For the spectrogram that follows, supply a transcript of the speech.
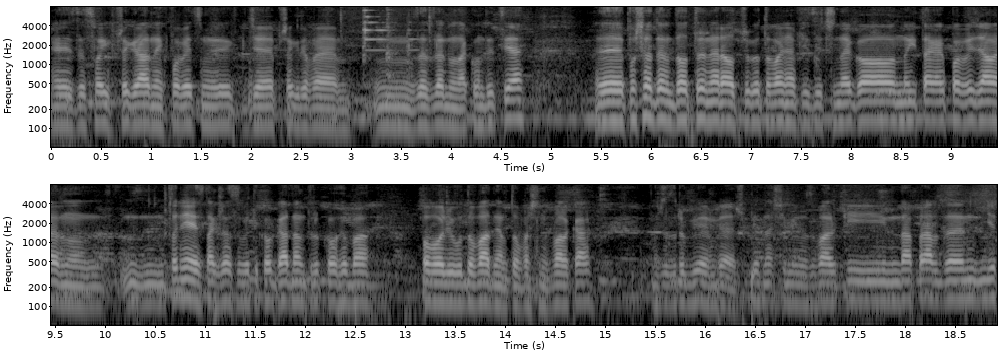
e, ze swoich przegranych, powiedzmy, gdzie przegrywałem mm, ze względu na kondycję. E, Poszedłem do trenera od przygotowania fizycznego, no i tak jak powiedziałem, no, mm, to nie jest tak, że ja sobie tylko gadam, tylko chyba powoli udowadniam to właśnie w walkach, że zrobiłem, wiesz, 15 minut walki i naprawdę nie,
